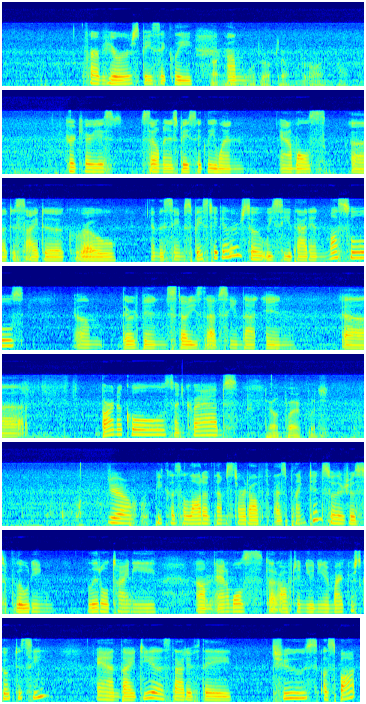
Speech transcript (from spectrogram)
for our viewers, basically Not yet. Um, we'll drop down for a while. gregarious settlement is basically when animals uh, decide to grow in the same space together. So we see that in mussels. Um, there have been studies that have seen that in uh, barnacles and crabs Down five, please. Yeah. because a lot of them start off as plankton. So they're just floating little tiny um, animals that often you need a microscope to see. And the idea is that if they choose a spot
